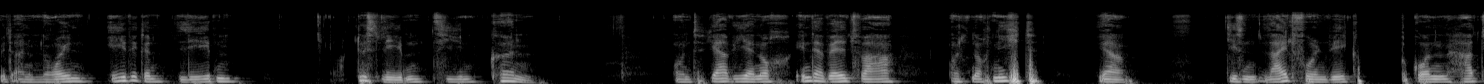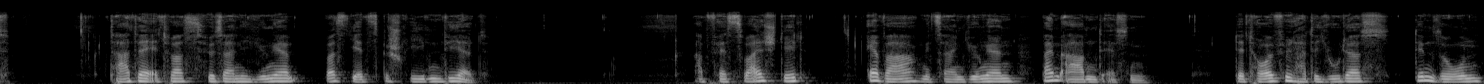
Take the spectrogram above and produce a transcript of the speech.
mit einem neuen, ewigen Leben durchs Leben ziehen können. Und ja, wie er noch in der Welt war und noch nicht, ja, diesen leidvollen Weg begonnen hat, tat er etwas für seine Jünger, was jetzt beschrieben wird. Ab Vers 2 steht, er war mit seinen Jüngern beim Abendessen. Der Teufel hatte Judas, dem Sohn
